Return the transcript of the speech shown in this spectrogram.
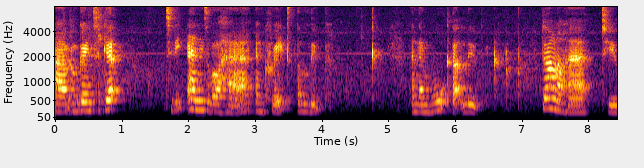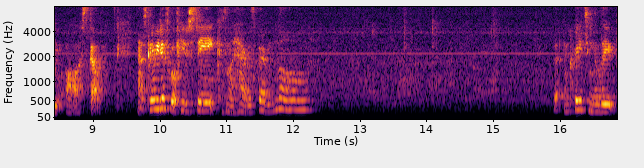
Um, and we're going to get to the ends of our hair and create a loop. And then walk that loop down our hair to our scalp. Now it's going to be difficult for you to see because my hair is very long. But I'm creating a loop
